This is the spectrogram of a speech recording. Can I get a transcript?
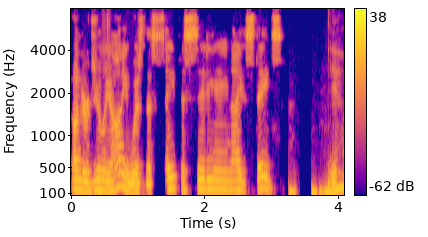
under Giuliani was the safest city in the United States. Yeah.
